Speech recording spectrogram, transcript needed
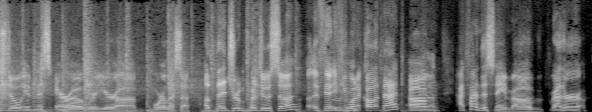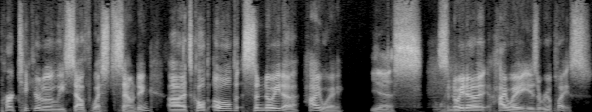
Still in this era where you're uh, more or less a, a bedroom producer, if, if you Mhm. want to call it that. Um, Yeah. I find this name uh, rather particularly southwest sounding. Uh, it's called Old Sonoita Highway. Yes. Oh my God. Highway is a real place.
